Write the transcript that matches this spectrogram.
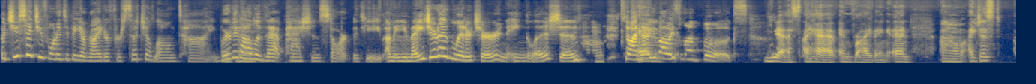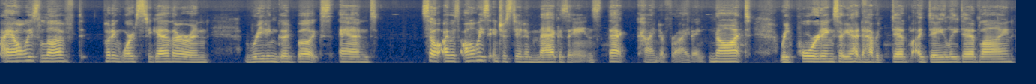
But you said you've wanted to be a writer for such a long time. Where mm-hmm. did all of that passion start with you? I mean, you majored in literature and English and mm-hmm. so I know and, you've always loved books. Yes, I have and writing. And um, I just I always loved putting words together and reading good books and so I was always interested in magazines, that kind of writing, not reporting. So you had to have a dead a daily deadline.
